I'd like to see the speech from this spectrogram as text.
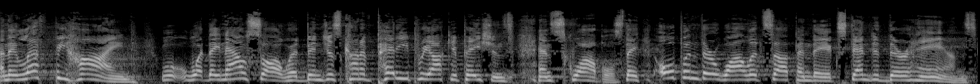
and they left behind what they now saw had been just kind of petty preoccupations and squabbles. They opened their wallets up and they extended their hands.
